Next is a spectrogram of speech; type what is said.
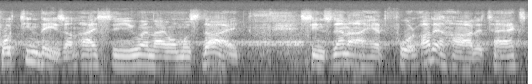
14 days on ICU and I almost died. Since then, I had four other heart attacks,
